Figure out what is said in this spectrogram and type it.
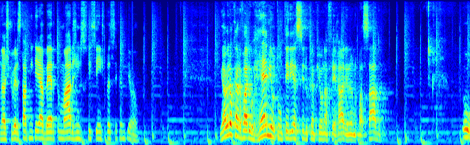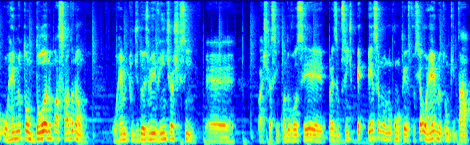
eu acho que o Verstappen teria aberto margem suficiente para ser campeão. Gabriel Carvalho, Hamilton teria sido campeão na Ferrari no ano passado? O, Hamilton do ano passado, não. O Hamilton de 2020, eu acho que sim. É, eu acho que assim, quando você, por exemplo, se a gente pensa no, no contexto, se é o Hamilton que está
